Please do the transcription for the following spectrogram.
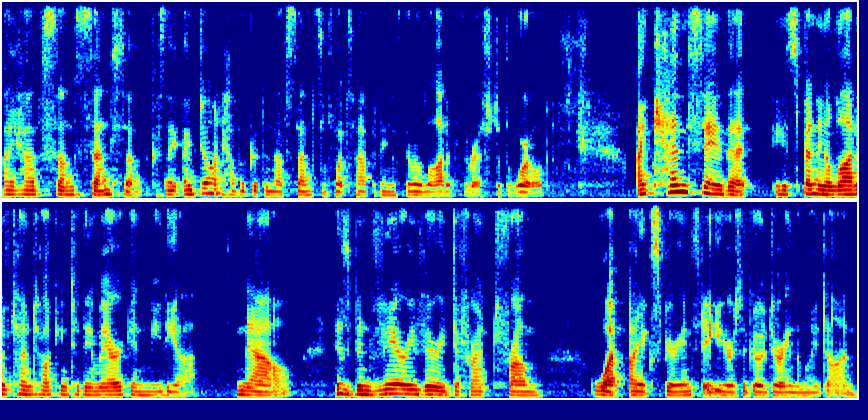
I have some sense of because I, I don't have a good enough sense of what's happening through a lot of the rest of the world. I can say that spending a lot of time talking to the American media now has been very, very different from what I experienced eight years ago during the Maidan.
